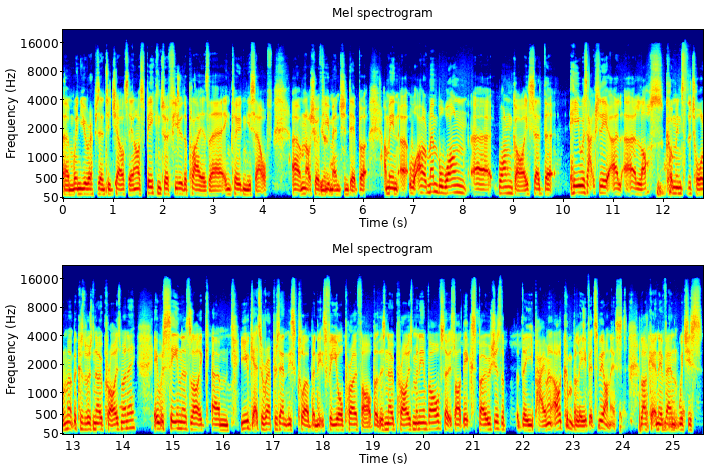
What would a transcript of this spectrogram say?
um, when you represented Chelsea, and I was speaking to a few of the players there, including yourself. Uh, I'm not sure if yeah. you mentioned it, but I mean, uh, I remember one uh, one guy said that he was actually a, a, loss coming to the tournament because there was no prize money. It was seen as like um, you get to represent this club and it's for your profile, but there's no prize money involved. So it's like the exposures, the the payment. I couldn't believe it to be honest. Like at an event which is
